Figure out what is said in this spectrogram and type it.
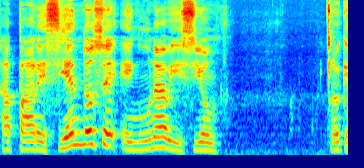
apareciéndose en una visión. Ok.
